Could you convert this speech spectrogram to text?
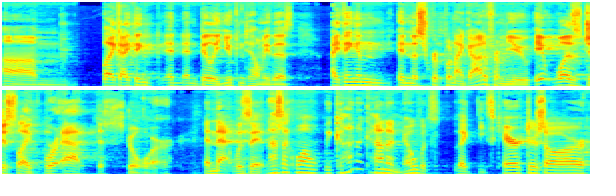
Um, like I think, and, and Billie, you can tell me this. I think in in the script when I got it from you, it was just like we're at the store, and that was it. And I was like, well, we kind of kind of know what's like these characters are.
